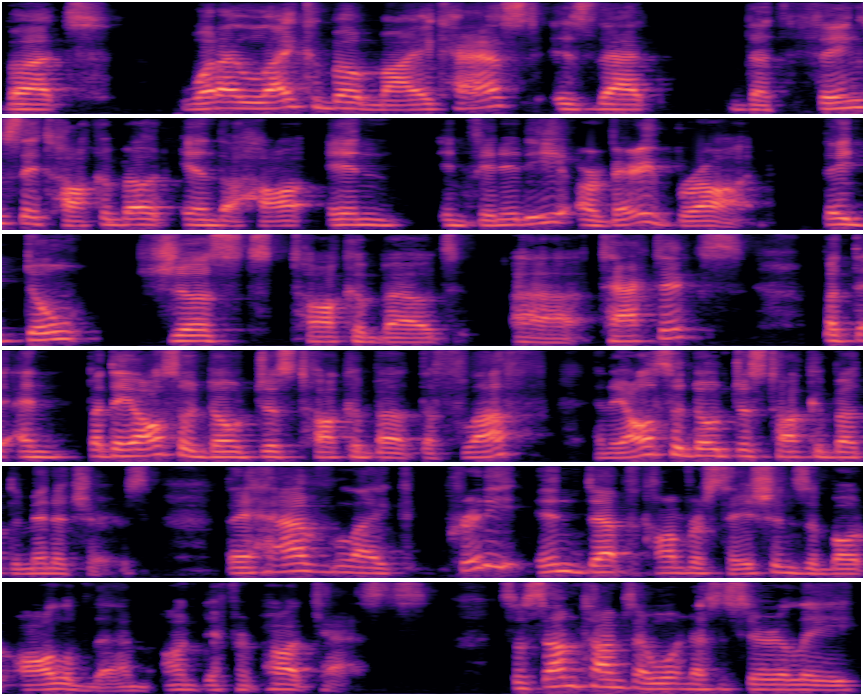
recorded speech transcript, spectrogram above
But what I like about Mayacast is that the things they talk about in the ho- in Infinity are very broad. They don't just talk about uh, tactics, but the, and but they also don't just talk about the fluff, and they also don't just talk about the miniatures. They have like pretty in-depth conversations about all of them on different podcasts. So sometimes I won't necessarily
